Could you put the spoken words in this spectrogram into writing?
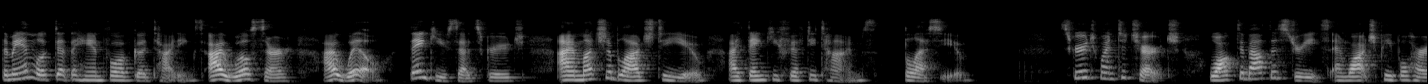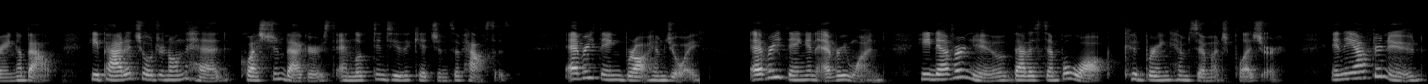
The man looked at the handful of good tidings. "I will, sir. I will." "Thank you," said Scrooge. "I am much obliged to you. I thank you fifty times. Bless you." Scrooge went to church, walked about the streets, and watched people hurrying about. He patted children on the head, questioned beggars, and looked into the kitchens of houses. Everything brought him joy. Everything and everyone. He never knew that a simple walk could bring him so much pleasure. In the afternoon,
